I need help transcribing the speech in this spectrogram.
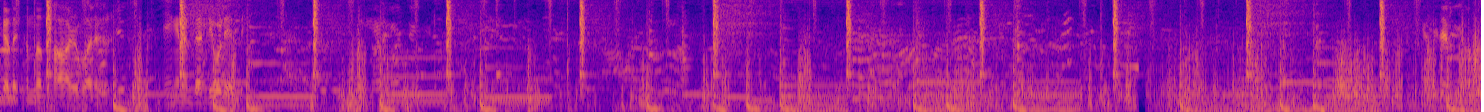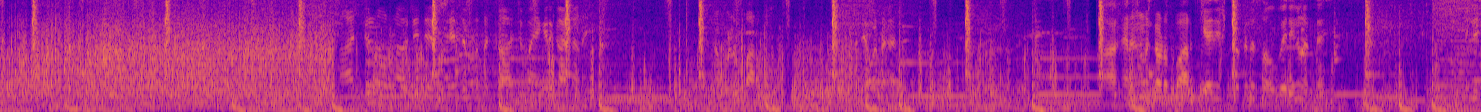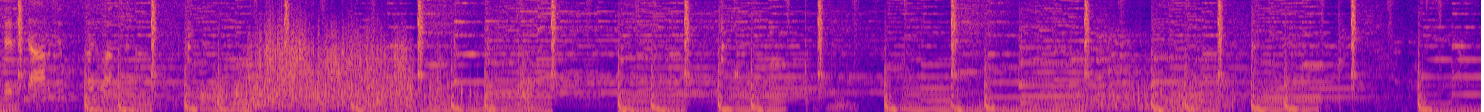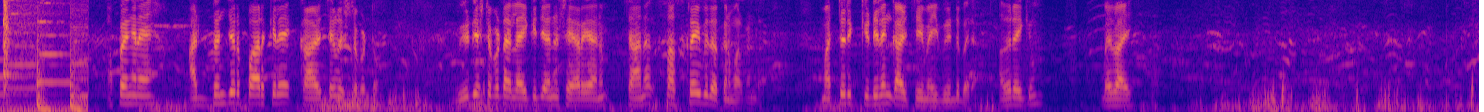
മൂടിക്കിടക്കുന്ന താഴ്വരകൾ. എങ്ങനെയുണ്ട് അടിപൊളിയല്ലേ? ഇതിന് ഒരു ചാർജും അവർ വാങ്ങുന്നുണ്ട് അപ്പോൾ എങ്ങനെ? അഡ്വഞ്ചർ പാർക്കിലെ കാഴ്ചകൾ ഇഷ്ടപ്പെട്ടു? വീഡിയോ ഇഷ്ടപ്പെട്ടാൽ ലൈക്ക് ചെയ്യാനും ഷെയർ ചെയ്യാനും ചാനൽ സബ്സ്ക്രൈബ് ചെയ്ത് വെക്കാൻ മറക്കണ്ട. മറ്റൊരു കിടിലൻ കാഴ്ചയുമായി വീണ്ടും വരാം. അതുവരേക്കും ബൈ ബൈ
